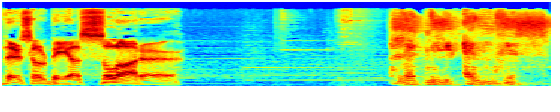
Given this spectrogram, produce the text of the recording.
This'll be a slaughter. Let me end this.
